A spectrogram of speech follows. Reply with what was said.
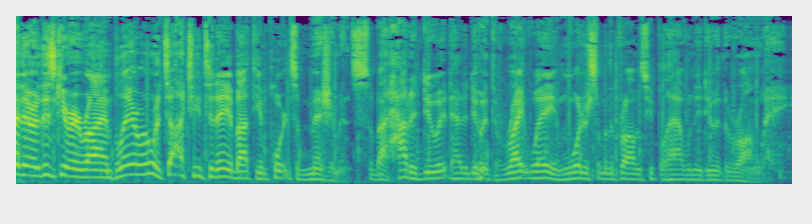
Hi there, this is Gary Ryan Blair. I want to talk to you today about the importance of measurements, about how to do it, how to do it the right way, and what are some of the problems people have when they do it the wrong way.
